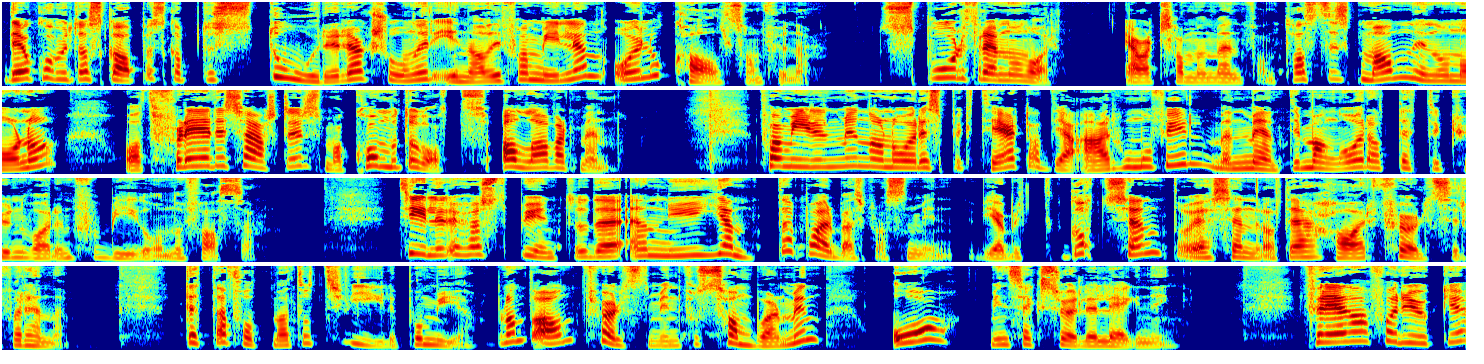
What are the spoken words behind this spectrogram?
Det å komme ut av skapet skapte store reaksjoner innad i familien og i lokalsamfunnet. Spol frem noen år. Jeg har vært sammen med en fantastisk mann i noen år nå, og hatt flere kjærester som har kommet og gått. Alle har vært menn. Familien min har nå respektert at jeg er homofil, men mente i mange år at dette kun var en forbigående fase. Tidligere i høst begynte det en ny jente på arbeidsplassen min. Vi har blitt godt kjent, og jeg kjenner at jeg har følelser for henne. Dette har fått meg til å tvile på mye, blant annet følelsene mine for samboeren min og min seksuelle legning. Fredag forrige uke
